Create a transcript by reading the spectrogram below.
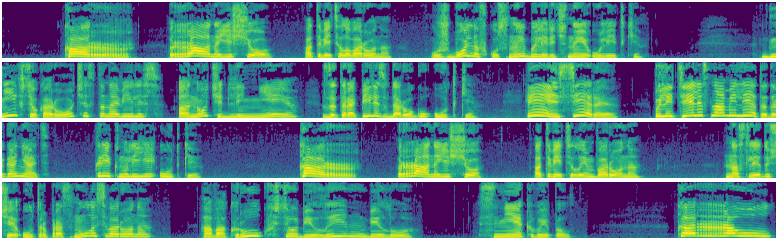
«Карр! Рано еще!» — ответила ворона. Уж больно вкусны были речные улитки. Дни все короче становились, а ночи длиннее. Заторопились в дорогу утки. «Эй, серая! Полетели с нами лето догонять!» — крикнули ей утки. «Карр! Рано еще!» — ответила им ворона. На следующее утро проснулась ворона, а вокруг все белым-бело. Снег выпал. «Караул!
